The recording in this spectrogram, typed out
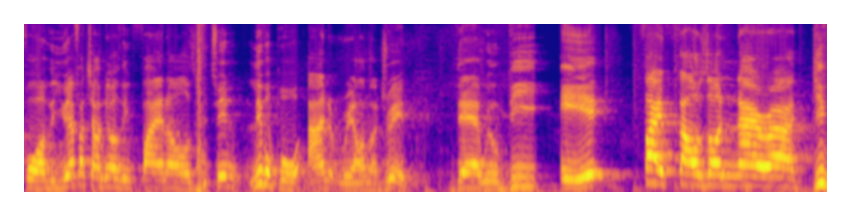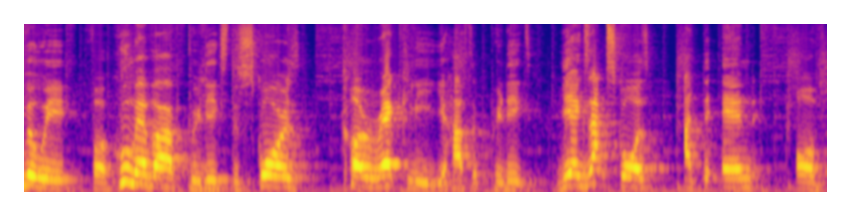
for the UEFA Champions League finals between Liverpool and Real Madrid. There will be a 5,000 naira giveaway for whomever predicts the scores correctly. You have to predict the exact scores at the end of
